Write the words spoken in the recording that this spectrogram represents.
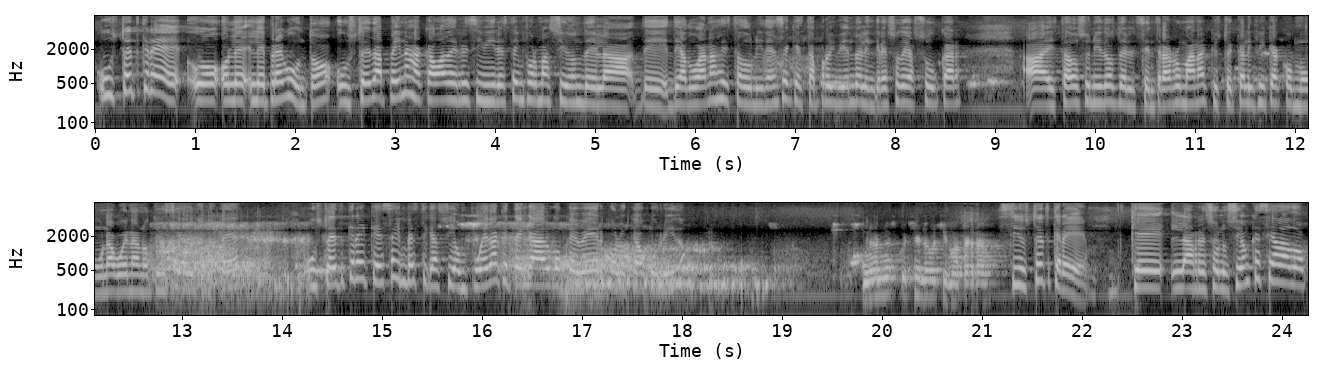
¿Usted cree, o, le, pregunto, usted apenas acaba de recibir esta información de, la, de, aduanas estadounidenses que está prohibiendo el ingreso de azúcar a Estados Unidos del Central Romana, que usted califica como una buena noticia de usted? ¿Usted cree que esa investigación pueda que tenga algo que ver con lo que ha ocurrido? No, no escuché lo último, perdón. Si usted cree que la resolución que se ha dado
